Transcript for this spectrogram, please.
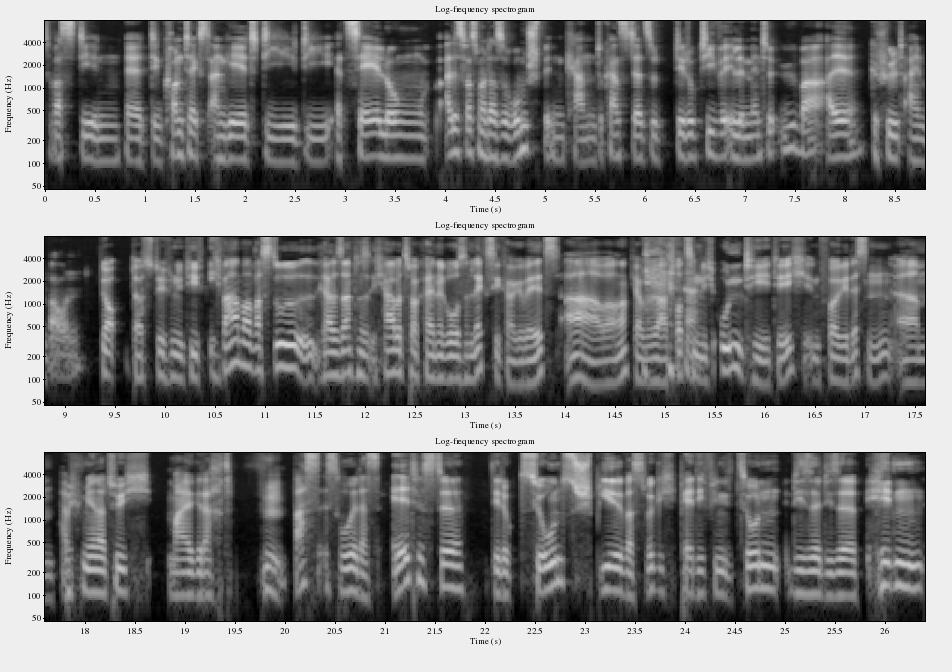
so was den, äh, den Kontext angeht, die, die Erzählung, alles, was man da so rumspinnen kann. Du kannst ja so deduktive Elemente überall gefühlt einbauen. Ja, das definitiv. Ich war aber, was du gerade sagtest, ich habe zwar keine großen Lexika gewälzt, aber ich habe da trotzdem nicht untätig. Infolgedessen ähm, habe ich mir natürlich mal gedacht, hm, was ist wohl das älteste Deduktionsspiel, was wirklich per Definition diese, diese Hidden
